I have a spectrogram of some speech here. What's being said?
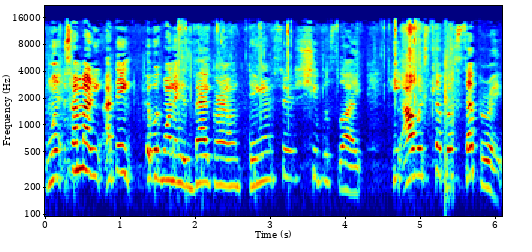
when somebody, I think it was one of his background dancers, she was like, he always kept us separated.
